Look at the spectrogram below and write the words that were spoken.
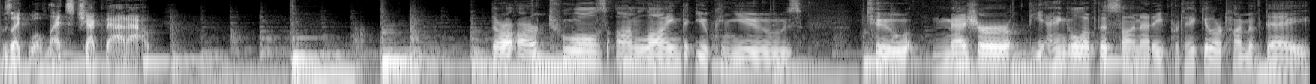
was like, well, let's check that out. There are tools online that you can use to measure the angle of the sun at a particular time of day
